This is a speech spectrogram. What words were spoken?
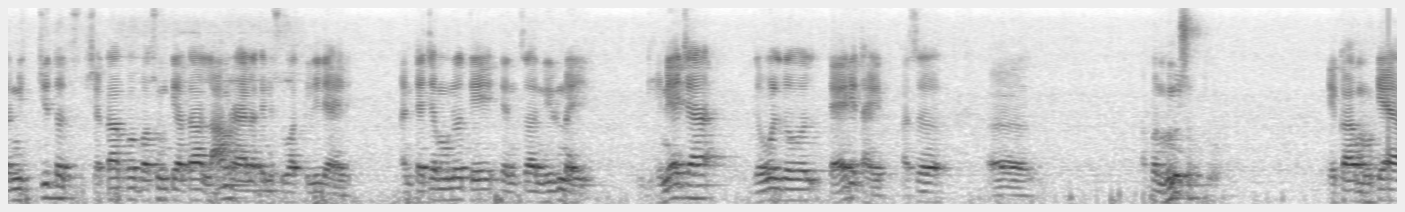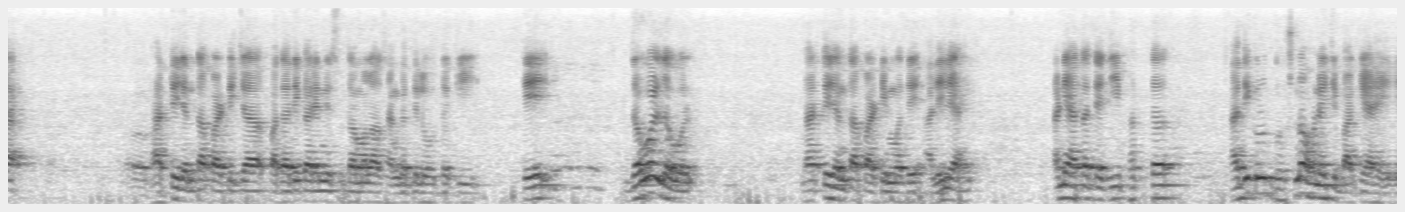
तर निश्चितच शकापासून ते आता लांब राहायला त्यांनी सुरुवात केलेली आहे. आणि त्याच्यामुळं ते त्यांचा निर्णय घेण्याच्या जवळजवळ तयारीत आहेत असं आपण म्हणू शकतो. एका मोठ्या भारतीय जनता पार्टीच्या पदाधिकाऱ्यांनी सुद्धा मला सांगितलेलं होतं की ते जवळजवळ भारतीय जनता पार्टीमध्ये आलेले आहेत. आणि आता त्याची फक्त अधिकृत घोषणा होण्याची बाकी आहे.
